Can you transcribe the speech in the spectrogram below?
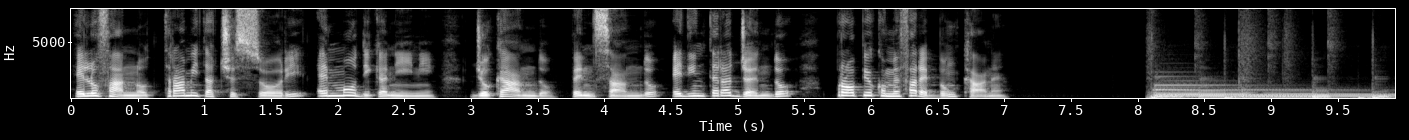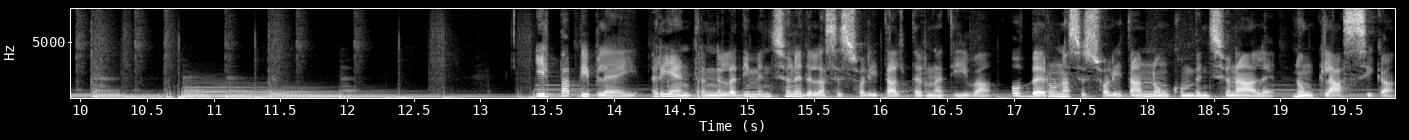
e lo fanno tramite accessori e modi canini, giocando, pensando ed interagendo proprio come farebbe un cane. Il puppy play rientra nella dimensione della sessualità alternativa, ovvero una sessualità non convenzionale, non classica,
